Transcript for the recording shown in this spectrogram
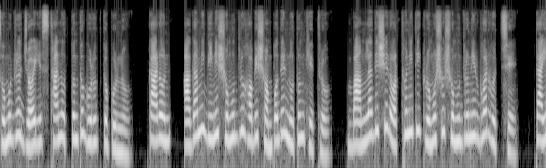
সমুদ্র জয়ের স্থান অত্যন্ত গুরুত্বপূর্ণ, কারণ আগামী দিনে সমুদ্র হবে সম্পদের নতুন ক্ষেত্র। বাংলাদেশের অর্থনীতি ক্রমশ সমুদ্রনির্ভর হচ্ছে, তাই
